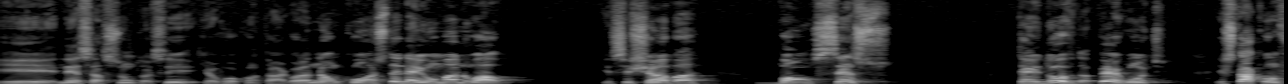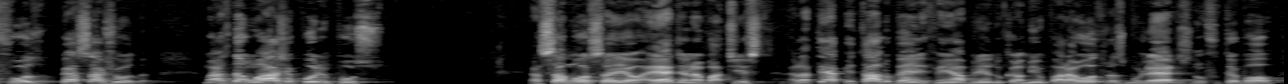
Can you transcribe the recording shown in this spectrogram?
E nesse assunto assim, que eu vou contar agora, não consta em nenhum manual, que se chama bom senso. Tem dúvida? Pergunte. Está confuso? Peça ajuda, mas não haja por impulso. Essa moça aí, ó, Edna Batista, ela tem apitado bem, vem abrindo caminho para outras mulheres no futebol,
